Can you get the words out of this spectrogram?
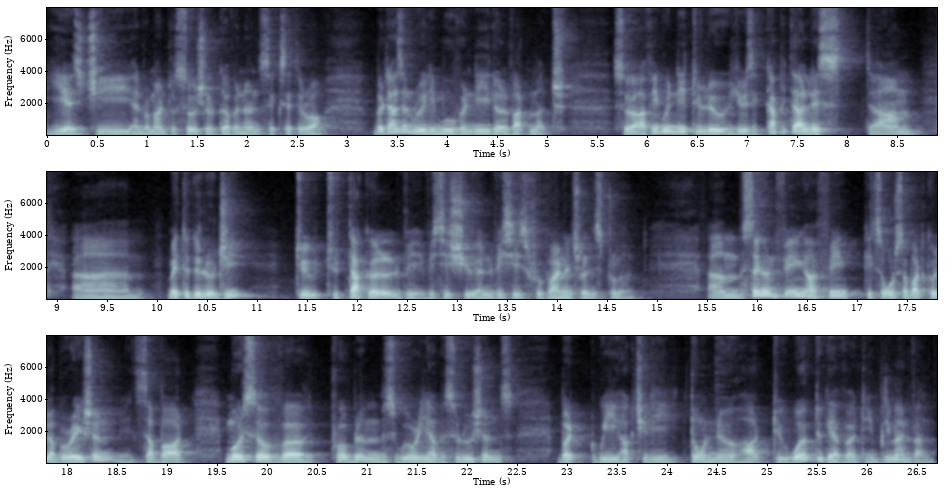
ESG environmental social governance etc but doesn't really move a needle that much. So I think we need to use a capitalist um, um, methodology to, to tackle the, this issue and this is through financial instrument um, second thing, I think it's also about collaboration. It's about most of uh, problems we already have solutions, but we actually don't know how to work together to implement them.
